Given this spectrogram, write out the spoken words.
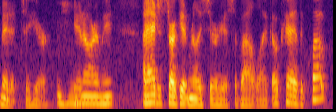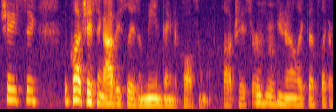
made it to here. Mhm. You know what I mean? I had to start getting really serious about like, okay, the clout chasing, the clout chasing obviously is a mean thing to call someone a clout chaser. Mhm. You know, like that's like a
